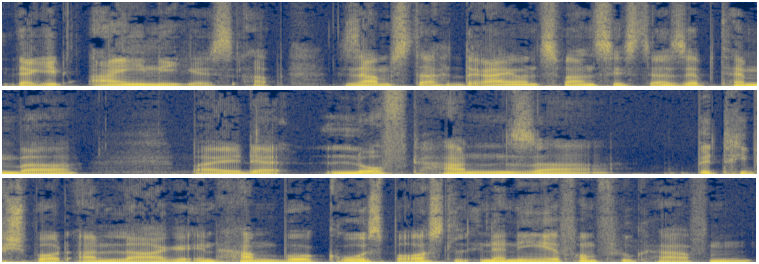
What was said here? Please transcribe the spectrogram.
Da geht einiges ab. Samstag, 23. September bei der Lufthansa Betriebssportanlage in Hamburg, Großborstel, in der Nähe vom Flughafen,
